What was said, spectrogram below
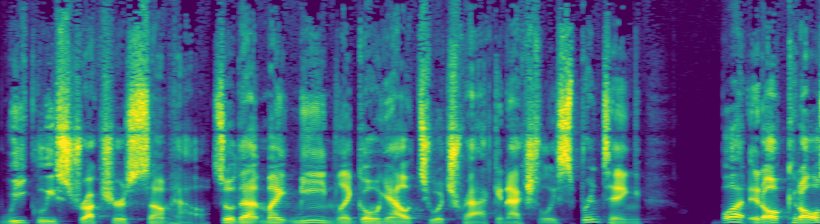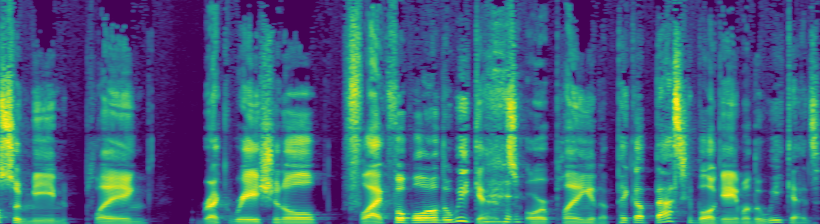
weekly structure somehow. So that might mean like going out to a track and actually sprinting, but it all could also mean playing recreational flag football on the weekends or playing in a pickup basketball game on the weekends.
